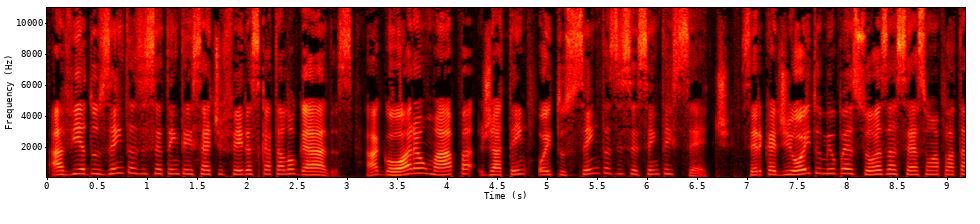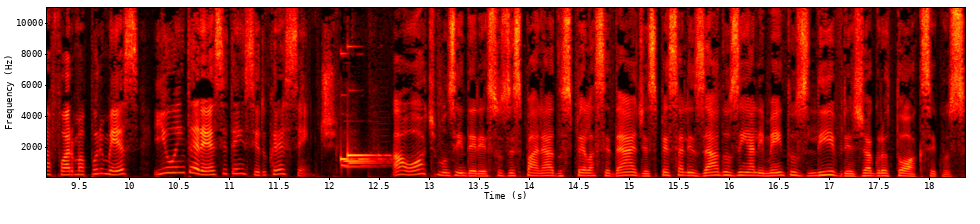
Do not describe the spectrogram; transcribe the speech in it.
havia 277 feiras catalogadas. Agora, o mapa já tem 867. Cerca de 8 mil pessoas acessam a plataforma por mês e o interesse tem sido crescente. Há ótimos endereços espalhados pela cidade especializados em alimentos livres de agrotóxicos.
